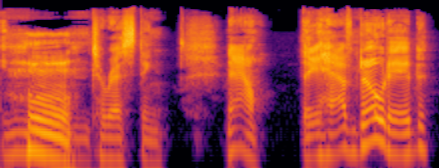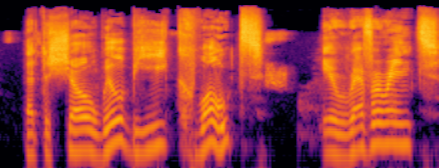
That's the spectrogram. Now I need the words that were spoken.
Interesting. Now, they have noted that the show will be, quote, irreverent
